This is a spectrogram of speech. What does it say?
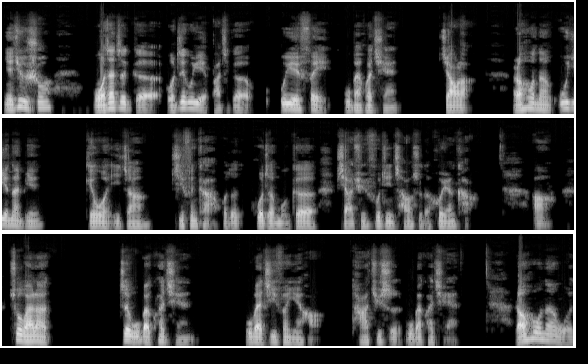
也就是说，我在这个我这个月把这个物业费五百块钱交了，然后呢，物业那边给我一张积分卡或者或者某个小区附近超市的会员卡啊，说白了，这五百块钱五百积分也好，它就是五百块钱。然后呢，我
